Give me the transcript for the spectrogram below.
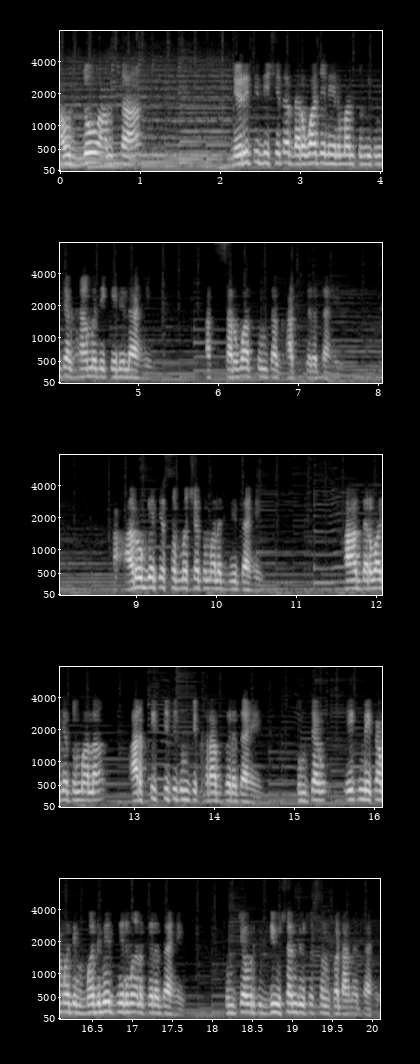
अहो जो आमचा नैऋत्य दिशेचा दरवाजा निर्माण तुम्ही तुमच्या घरामध्ये केलेला आहे हा सर्वात तुमचा घात करत आहे. आरोग्याच्या समस्या तुम्हाला देत आहे. हा दरवाजा तुम्हाला आर्थिक स्थिती तुमची खराब करत आहे. तुमच्या एकमेकामध्ये मतभेद निर्माण करत आहे. तुमच्यावरती दिवसांदिवस संकट आणत आहे.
